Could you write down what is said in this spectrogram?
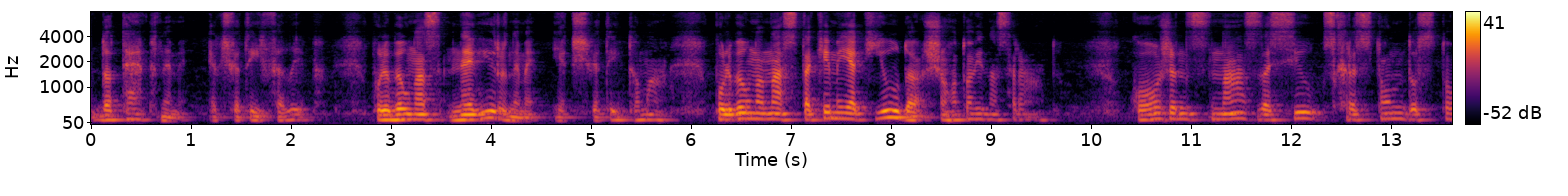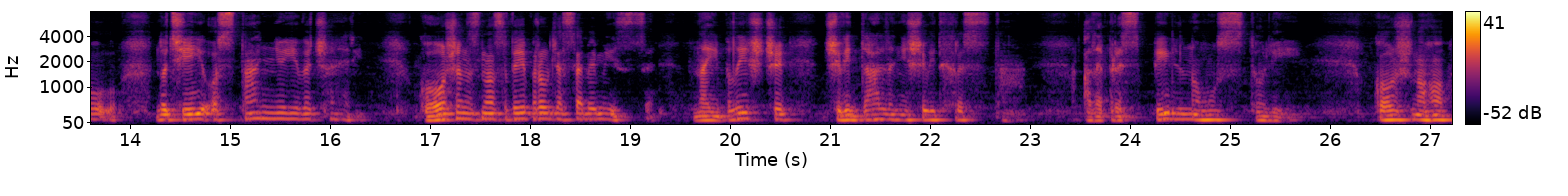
дотепними, як святий Филип, полюбив нас невірними, як святий Тома, полюбив на нас такими, як Юда, що готові на зраду. Кожен з нас засів з Христом до столу, до цієї останньої вечері. Кожен з нас вибрав для себе місце найближче чи віддаленіше від Христа, але при спільному столі. Кожного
